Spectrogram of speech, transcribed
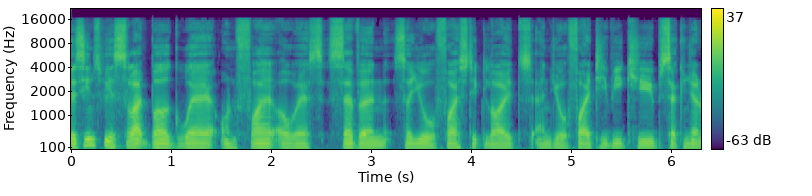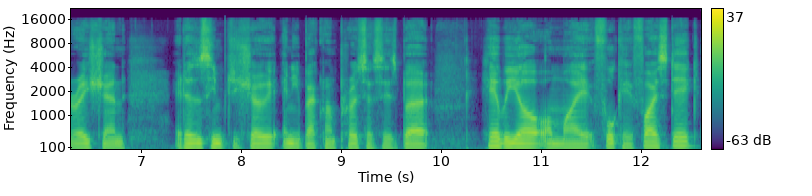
there seems to be a slight bug where on Fire OS 7, so your Fire Stick Lites and your Fire TV Cube second generation, it doesn't seem to show any background processes. But here we are on my 4K Fire Stick.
